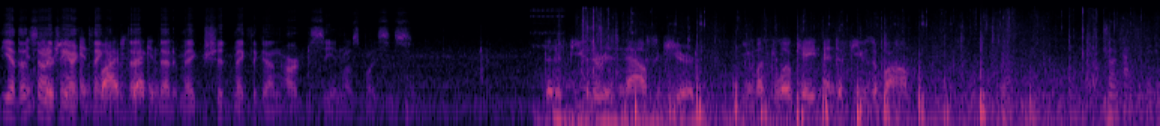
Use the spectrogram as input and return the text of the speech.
yeah, that's the only thing I can think of that, that it make, should make the gun hard to see in most places. The defuser is now secured. You must locate and defuse a bomb. Drone activated.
